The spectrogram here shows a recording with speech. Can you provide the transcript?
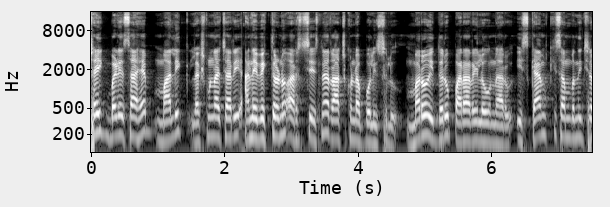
షైక్ బడే సాహెబ్ మాలిక్ లక్ష్మణాచారి అనే వ్యక్తులను అరెస్ట్ చేసిన రాచకొండ పోలీసులు. మరో ఇద్దరు పరారీలో ఉన్నారు. ఈ స్కామ్కి సంబంధించిన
